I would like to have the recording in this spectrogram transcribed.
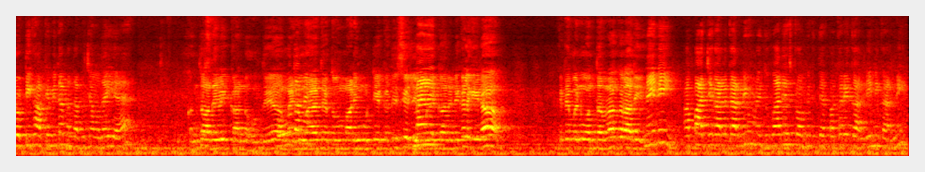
ਰੋਟੀ ਖਾ ਕੇ ਵੀ ਤਾਂ ਬੰਦਾ ਬਚਾਉਂਦਾ ਹੀ ਹੈ। ਕੰਧਾਂ ਦੇ ਵੀ ਕੰਨ ਹੁੰਦੇ ਆ। ਉਹ ਤਾਂ ਮੈਨੂੰ ਐ ਤੇ ਤੂੰ ਮਾੜੀ ਮੋਟੀ ਅੱਧੀ ਸਹੇਲੀ ਮੈਂ- ਕੋਲੇ ਗੱਲ ਨਿਕਲ ਗਈ ਨਾ। ਕਿਤੇ ਮੈਨੂੰ ਅੰਦਰ ਨਾ ਕਰਾ ਦੀ। ਨਹੀਂ ਨਹੀਂ ਆਪਾਂ ਅੱਜ ਗੱਲ ਕਰ ਲਈ ਹੁਣ ਤੋਂ ਬਾਅਦ ਇਸ ਟੌਪਿਕ ਤੇ ਆਪਾਂ ਘਰੇ ਗੱਲ ਹੀ ਨਹੀਂ ਕਰਨੀ।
